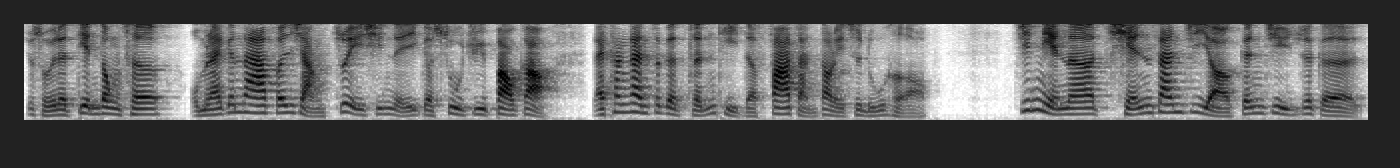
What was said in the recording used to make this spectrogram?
就所谓的电动车，我们来跟大家分享最新的一个数据报告，来看看这个整体的发展到底是如何哦。今年呢，前三季哦，根据这个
